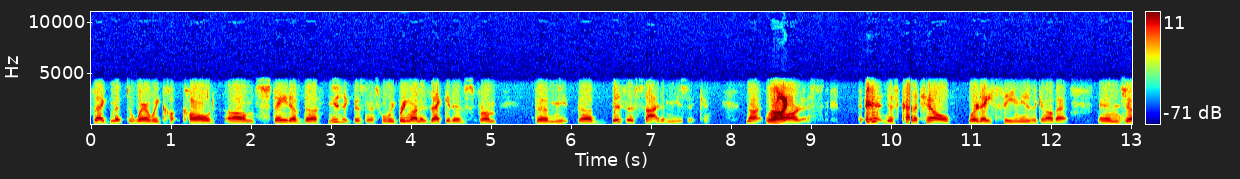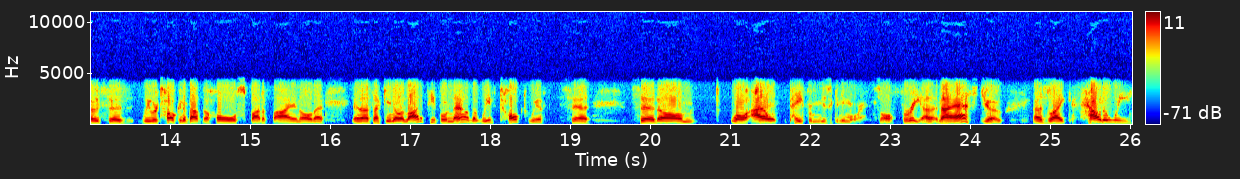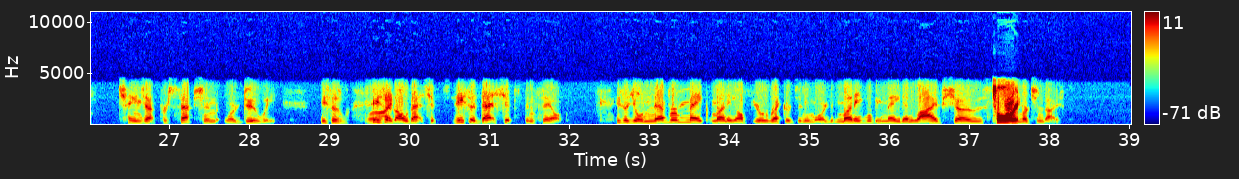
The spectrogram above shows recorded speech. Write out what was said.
segment to where we ca- called um, State of the Music Business, where we bring on executives from the mu- the business side of music, not, not Right. artists, just kind of tell where they see music and all that. And Joe says we were talking about the whole Spotify and all that, and I was like, you know, a lot of people now that we've talked with said said, um, well, I don't pay for music anymore. It's all free. I, and I asked Joe, I was like, how do we change that perception, or do we? He says, he says, oh, that ship. He said that ship's been sailed. He says you'll never make money off your records anymore. Your money will be made in live shows, Touring. and merchandise,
